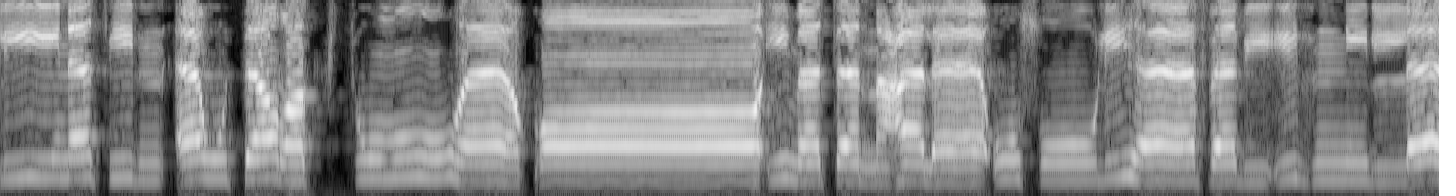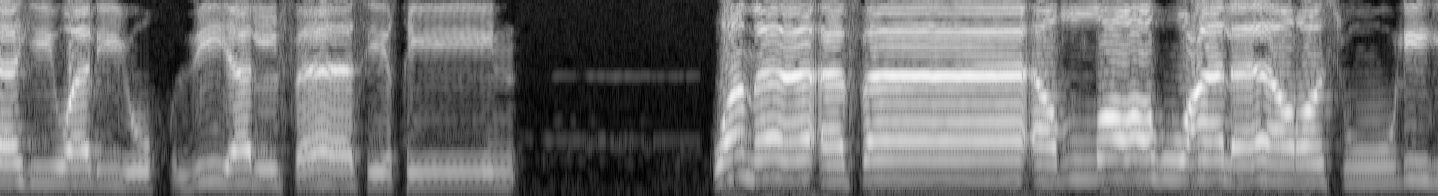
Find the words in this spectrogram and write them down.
لِّينَةٍ أَوْ تَرَكْتُمُوهَا قَائِمَةً عَلَىٰ أُصُولِهَا فَبِإِذْنِ اللَّهِ وَلِيُخْزِيَ الْفَاسِقِينَ وَمَا أَفَاءَ اللَّهُ عَلَىٰ رَسُولِهِ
